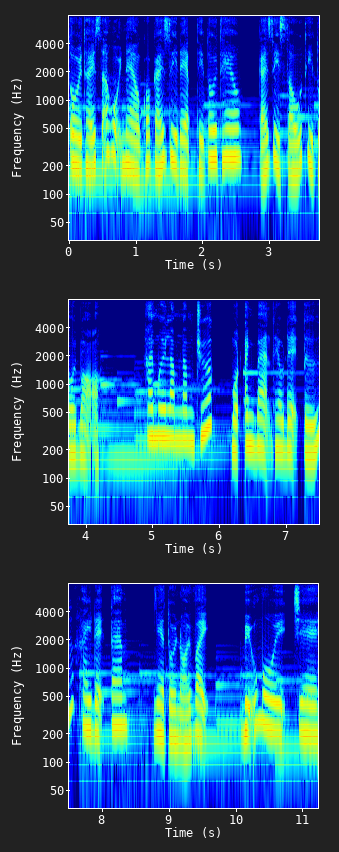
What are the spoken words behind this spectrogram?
Tôi thấy xã hội nào có cái gì đẹp thì tôi theo, cái gì xấu thì tôi bỏ. 25 năm trước, một anh bạn theo đệ tứ hay đệ tam, nghe tôi nói vậy, biểu môi chê.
